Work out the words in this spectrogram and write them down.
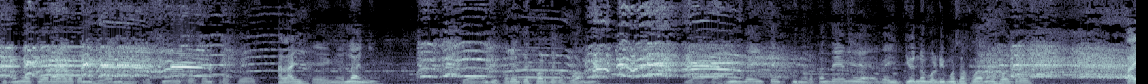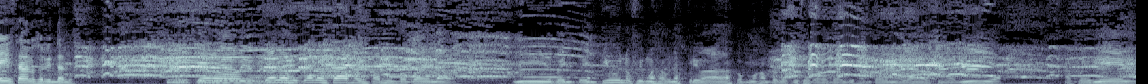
si no me acuerdo, creo que nos llevamos entre 5 o 6 trofeos Al año. en el año, ¿ya? en diferentes partes que jugamos. Ya, 2020 vino la pandemia, ya, 21 volvimos a jugar nosotros, Ahí estaban los orientales. Sí, pero ya lo, ya lo estábamos dejando un poco de lado. Y el 20 21 fuimos a unas privadas, como por ejemplo lo que hizo con Luis Antonio, allá en Sinodía, nos fue bien.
